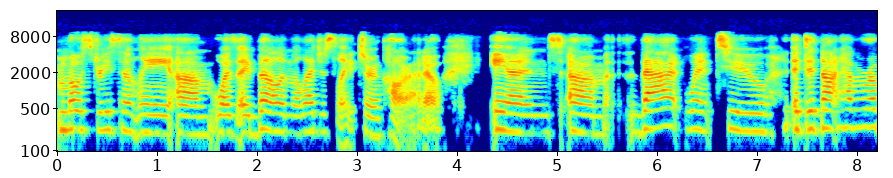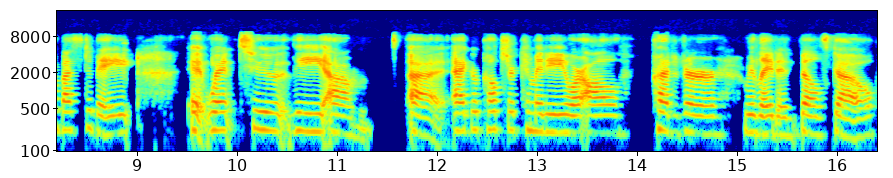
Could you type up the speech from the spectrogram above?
most recently, um, was a bill in the legislature in Colorado. And um, that went to, it did not have a robust debate. It went to the um, uh, Agriculture Committee where all predator related bills go.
